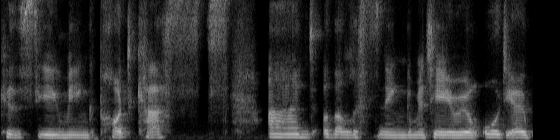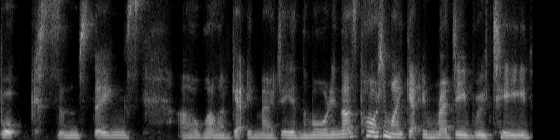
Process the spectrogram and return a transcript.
consuming podcasts and other listening material, audio books and things uh, while I'm getting ready in the morning. That's part of my getting ready routine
